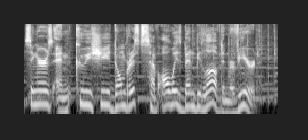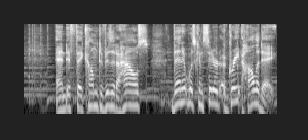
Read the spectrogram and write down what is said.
Singers and kuishi dombrists have always been beloved and revered. And if they come to visit a house, then it was considered a great holiday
